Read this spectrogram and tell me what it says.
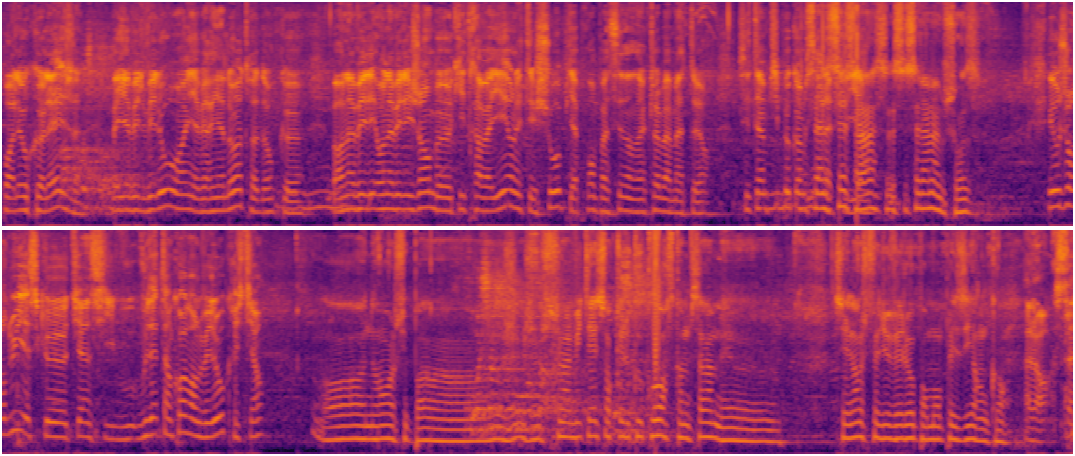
pour aller au collège, bah, il y avait le vélo, hein, il n'y avait rien d'autre. Donc, euh, bah, on, avait, les- on avait les jambes euh, qui travaillaient, on était chaud, puis après, on passait dans un club amateur. C'était un petit peu comme ça la C'est ça, c'est c'est la même chose. Et aujourd'hui, est-ce que, tiens, si vous, vous êtes encore dans le vélo, Christian? Oh non, je sais pas. euh, je, je suis invité sur quelques courses comme ça, mais euh, sinon je fais du vélo pour mon plaisir encore. Alors ça,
